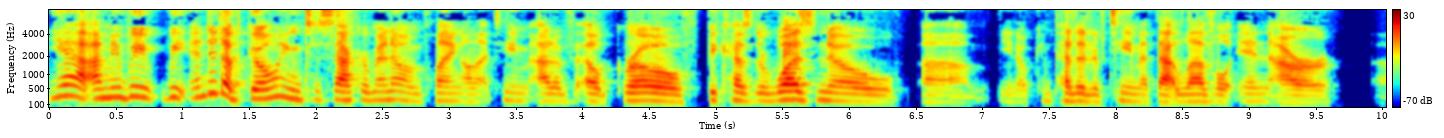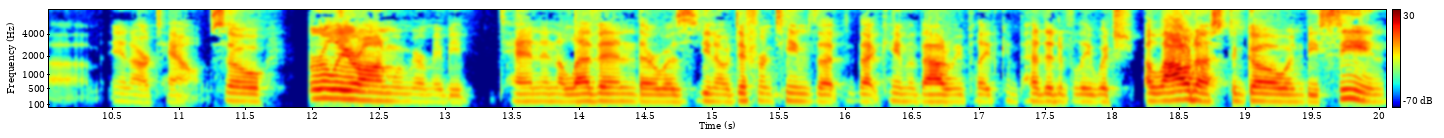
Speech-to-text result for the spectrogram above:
Yeah, I mean, we we ended up going to Sacramento and playing on that team out of Elk Grove because there was no, um, you know, competitive team at that level in our uh, in our town. So earlier on, when we were maybe ten and eleven, there was you know different teams that that came about, and we played competitively, which allowed us to go and be seen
